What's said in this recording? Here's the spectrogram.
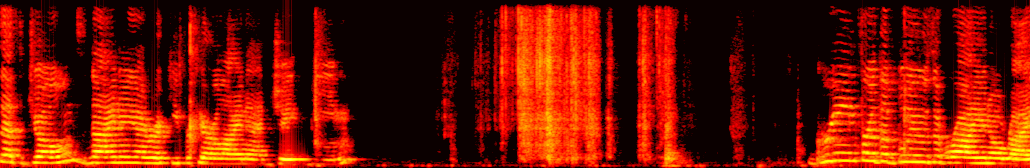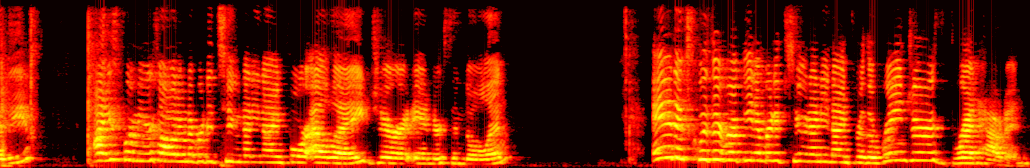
Seth Jones. 999 rookie for Carolina, Jake Bean. Green for the Blues of Ryan O'Reilly. Ice Premier's auto number to 299 for LA, Jaret Anderson Dowling. And exquisite rookie number to 299 for the Rangers, Brett Howden.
